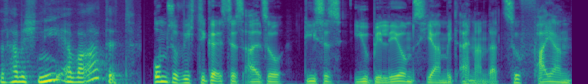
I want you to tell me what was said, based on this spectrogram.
Das habe ich nie erwartet. Umso wichtiger ist es also, dieses Jubiläumsjahr miteinander zu feiern.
